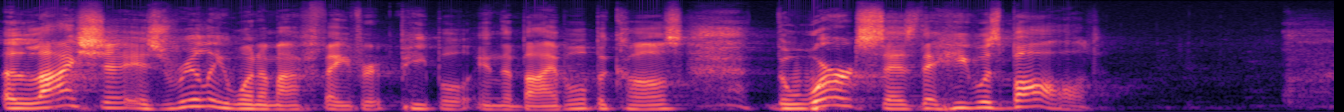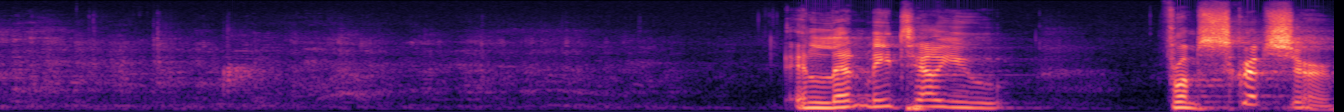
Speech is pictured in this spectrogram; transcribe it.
Elisha is really one of my favorite people in the Bible because the word says that he was bald. And let me tell you from scripture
